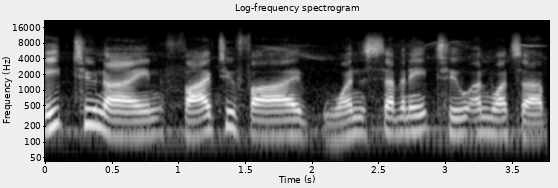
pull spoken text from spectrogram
829-525-1782 on WhatsApp.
